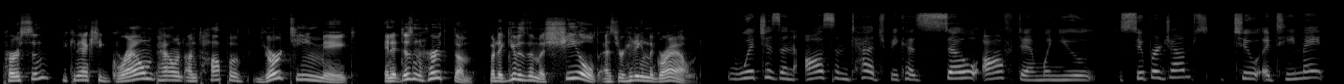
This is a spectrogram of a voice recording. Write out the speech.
person, you can actually ground pound on top of your teammate and it doesn't hurt them, but it gives them a shield as you're hitting the ground. Which is an awesome touch because so often when you super jumped to a teammate,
